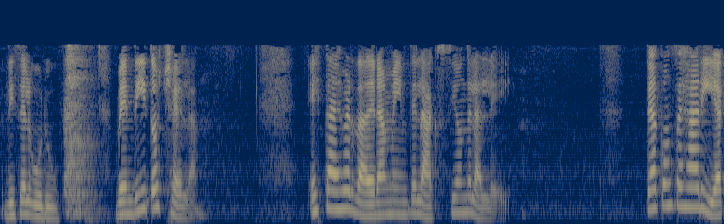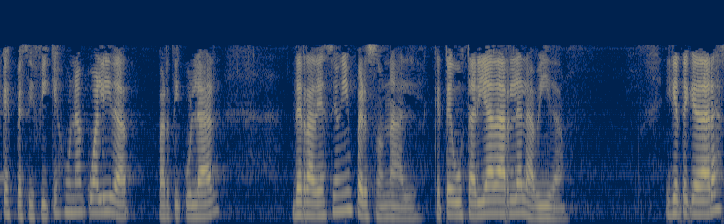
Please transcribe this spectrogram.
dice el gurú. Bendito Chela. Esta es verdaderamente la acción de la ley. Te aconsejaría que especifiques una cualidad particular de radiación impersonal que te gustaría darle a la vida y que te quedaras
